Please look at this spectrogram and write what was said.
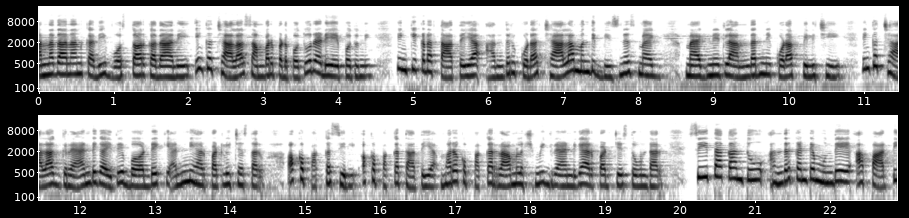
అన్నదానానికి అది వస్తారు కదా అని ఇంకా చాలా సంబరపడిపోతూ రెడీ అయిపోతుంది. ఇంకిక్కడ తాతయ్య అందరూ కూడా చాలామంది బిజినెస్ మ్యాగ్ మ్యాగ్నెట్ల అందరినీ కూడా పిలిచి ఇంకా చాలా గ్రాండ్గా అయితే బర్త్డేకి అన్ని ఏర్పాట్లు చేస్తారు. ఒక పక్క సిరి ఒక పక్క తాతయ్య మరొక పక్క రామలక్ష్మి గ్రాండ్గా ఏర్పాటు చేస్తూ ఉంటారు. సీతాకాంతు అందరికంటే ముందే ఆ పార్టీ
